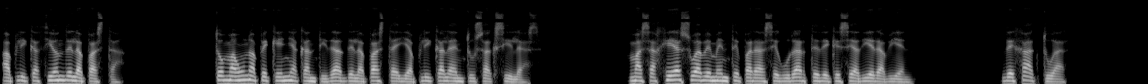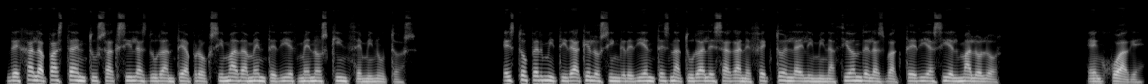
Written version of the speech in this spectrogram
Aplicación de la pasta. Toma una pequeña cantidad de la pasta y aplícala en tus axilas. Masajea suavemente para asegurarte de que se adhiera bien. Deja actuar. Deja la pasta en tus axilas durante aproximadamente 10-15 minutos. Esto permitirá que los ingredientes naturales hagan efecto en la eliminación de las bacterias y el mal olor. Enjuague.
